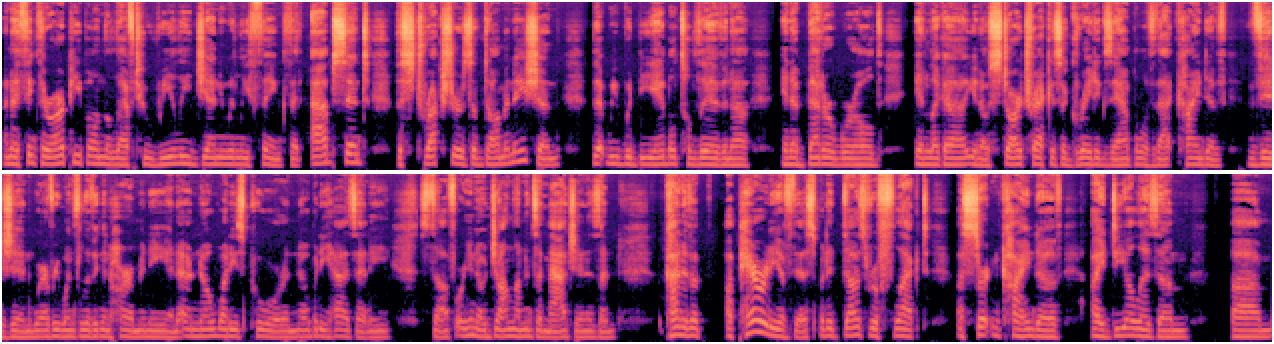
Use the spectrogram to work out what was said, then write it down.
And I think there are people on the left who really genuinely think that absent the structures of domination, that we would be able to live in a in a better world in like a you know Star Trek is a great example of that kind of vision where everyone's living in harmony and, and nobody's poor and nobody has any stuff or you know John Lennon's Imagine is a kind of a, a parody of this but it does reflect a certain kind of idealism um,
